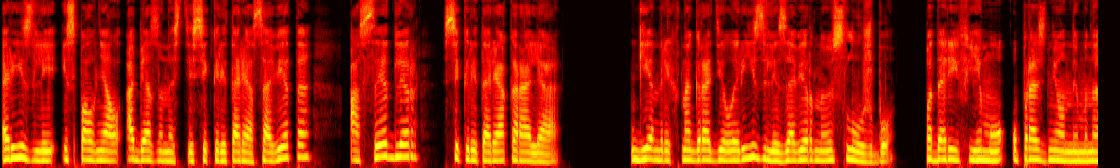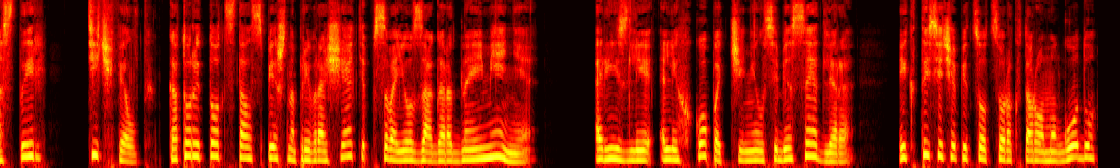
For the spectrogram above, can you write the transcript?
Ризли исполнял обязанности секретаря Совета, а Седлер — секретаря короля. Генрих наградил Ризли за верную службу, подарив ему упраздненный монастырь Тичфилд, который тот стал спешно превращать в свое загородное имение. Ризли легко подчинил себе Седлера, и к 1542 году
